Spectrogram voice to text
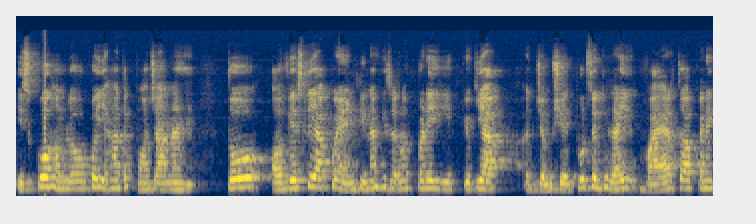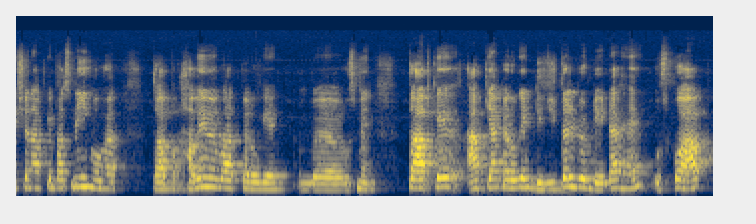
इसको हम लोगों को यहाँ तक पहुंचाना है। तो ऑब्वियसली आपको एंटीना की ज़रूरत पड़ेगी, क्योंकि आप जमशेदपुर से भिलाई वायर तो आप कनेक्शन आपके पास नहीं होगा। तो आप हवे में बात करोगे उसमें। तो आपके, आप क्या करोगे? डिजिटल जो डेटा है, उसको आप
